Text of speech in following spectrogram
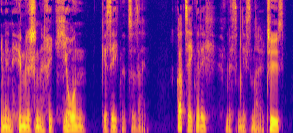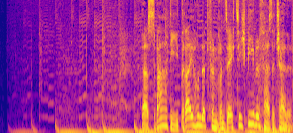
in den himmlischen Regionen gesegnet zu sein? Gott segne dich. Bis zum nächsten Mal. Tschüss. Das war die 365 Bibelferse Challenge.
